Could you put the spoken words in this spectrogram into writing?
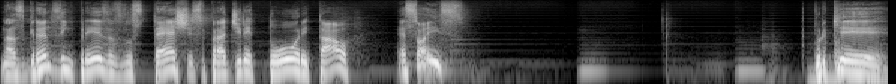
Nas grandes empresas, nos testes para diretor e tal, é só isso. Porque,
